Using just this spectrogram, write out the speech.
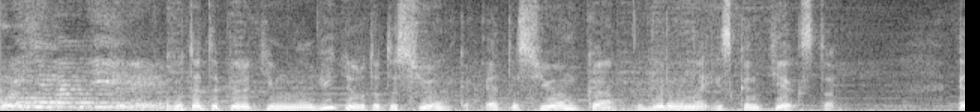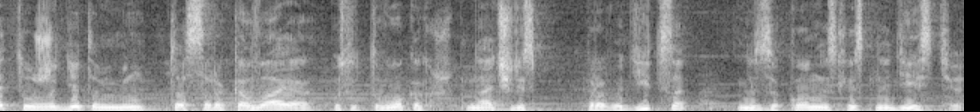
Мы не бандиты. Вот это оперативное видео, вот эта съемка, эта съемка вырвана из контекста. Это уже где-то минута сороковая после того, как начались проводиться незаконные следственные действия.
